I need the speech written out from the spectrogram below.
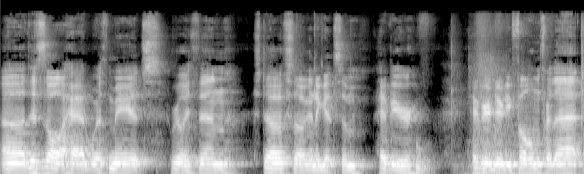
Uh, this is all I had with me. It's really thin stuff, so I'm gonna get some heavier, heavier duty foam for that.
